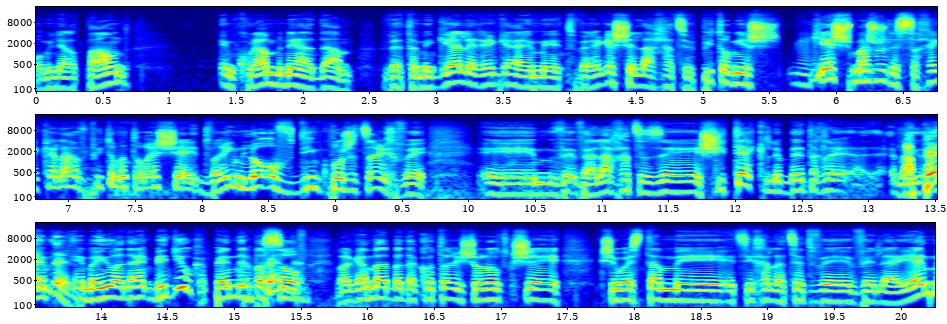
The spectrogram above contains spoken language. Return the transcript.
או מיליארד פאונד, הם כולם בני אדם, ואתה מגיע לרגע האמת ורגע של לחץ, ופתאום יש, יש משהו לשחק עליו, פתאום אתה רואה שדברים לא עובדים כמו שצריך, ו, אה, ו, והלחץ הזה שיתק, בטח, הם היו- הפנדל. הם, הם היו עדיין, בדיוק, הפנדל הפנדל. בסוף, אבל גם בדקות הראשונות כש, כשווסטהאם אה, הצליחה לצאת ו, ולאיים,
